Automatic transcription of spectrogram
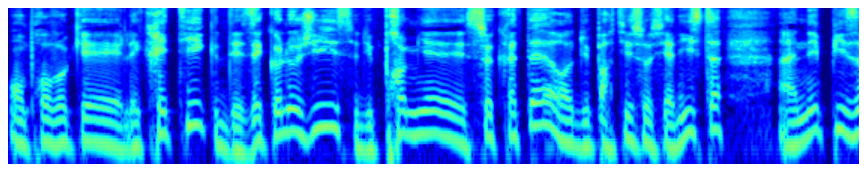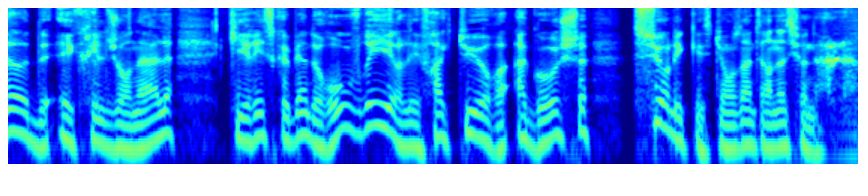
ont provoqué les critiques des écologistes, du premier secrétaire du Parti Socialiste. Un épisode, écrit le journal, qui risque bien de rouvrir les fractures à gauche sur les questions internationales.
